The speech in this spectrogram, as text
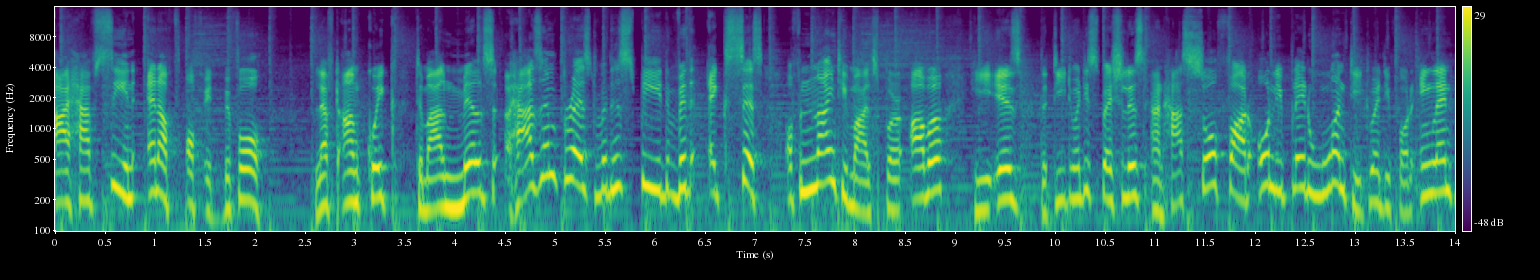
I have seen enough of it before. Left arm quick, Tymal Mills has impressed with his speed with excess of 90 miles per hour. He is the T20 specialist and has so far only played one T20 for England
